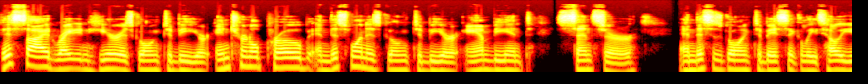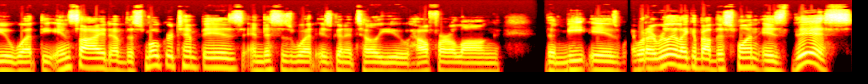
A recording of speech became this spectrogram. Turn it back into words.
This side right in here is going to be your internal probe, and this one is going to be your ambient sensor. And this is going to basically tell you what the inside of the smoker temp is, and this is what is going to tell you how far along the meat is. And what I really like about this one is this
